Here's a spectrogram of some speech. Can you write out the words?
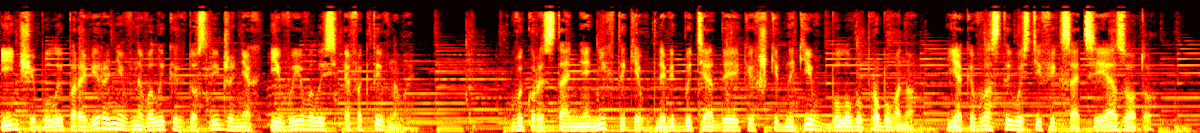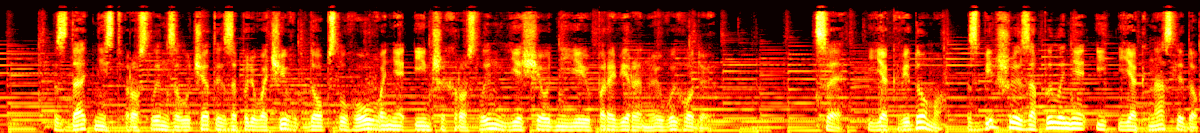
Інші були перевірені в невеликих дослідженнях і виявились ефективними. Використання нігтиків для відбиття деяких шкідників було випробувано, як і властивості фіксації азоту. Здатність рослин залучати запилювачів до обслуговування інших рослин є ще однією перевіреною вигодою. Це, як відомо, збільшує запилення і, як наслідок,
